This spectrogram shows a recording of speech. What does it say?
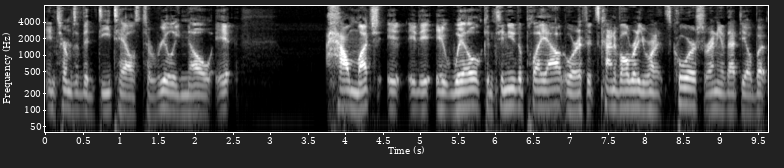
in terms of the details to really know it how much it, it it will continue to play out or if it's kind of already run its course or any of that deal but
